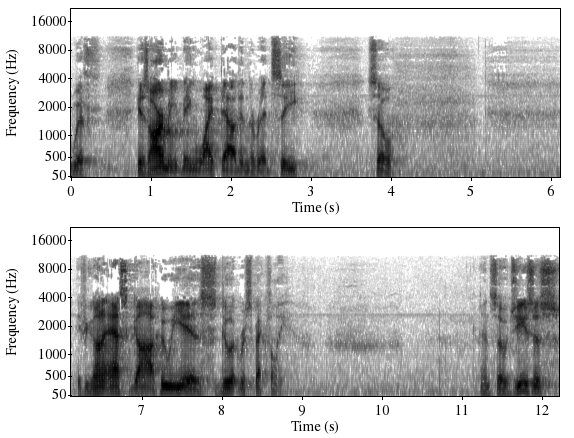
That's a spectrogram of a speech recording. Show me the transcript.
with his army being wiped out in the Red Sea. So, if you're going to ask God who he is, do it respectfully. And so Jesus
